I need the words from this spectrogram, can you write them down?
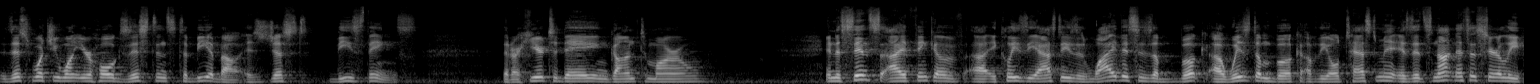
Is this what you want your whole existence to be about? Is just these things that are here today and gone tomorrow? In a sense, I think of uh, Ecclesiastes as why this is a book, a wisdom book of the Old Testament, is it's not necessarily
